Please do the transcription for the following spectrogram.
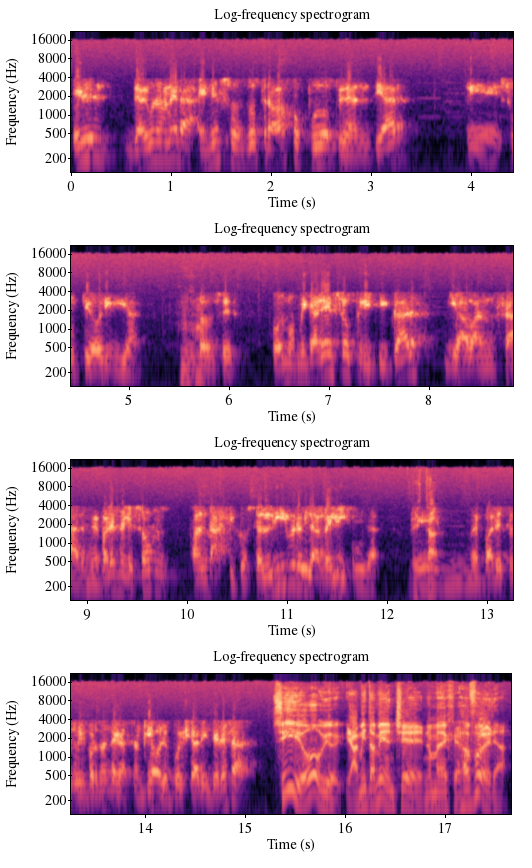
él de alguna manera en esos dos trabajos pudo plantear eh, su teoría. Entonces, podemos mirar eso, criticar y avanzar. Me parece que son fantásticos, el libro y la película. Me parece muy importante que a Santiago le puede llegar a interesar. Sí, obvio, y a mí también, che, no me dejes afuera.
